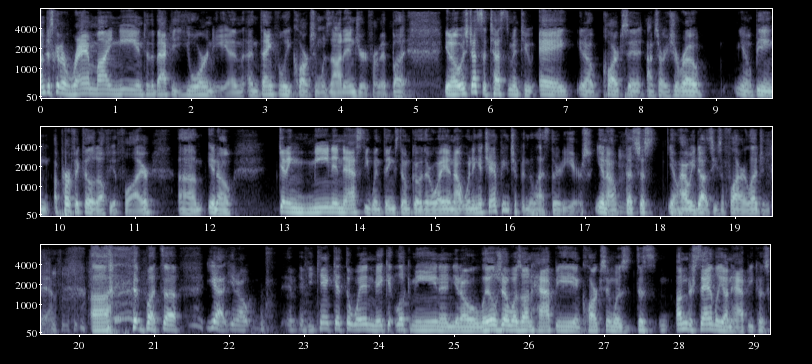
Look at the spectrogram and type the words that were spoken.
I'm just gonna ram my knee into the back of your knee, and and thankfully Clarkson was not injured from it. But you know, it was just a testament to a, you know, Clarkson, I'm sorry, Giroux, you know, being a perfect Philadelphia Flyer. Um, you know, getting mean and nasty when things don't go their way and not winning a championship in the last 30 years. You know, mm-hmm. that's just, you know, how he does. He's a flyer legend, Dan. uh, but, uh, yeah, you know, if, if, you can't get the win, make it look mean. And, you know, Liljegren was unhappy and Clarkson was just understandably unhappy because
